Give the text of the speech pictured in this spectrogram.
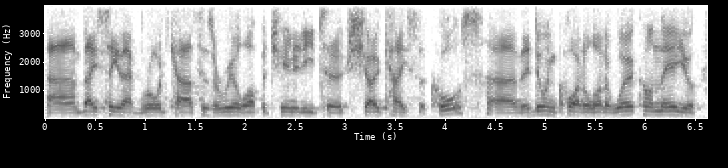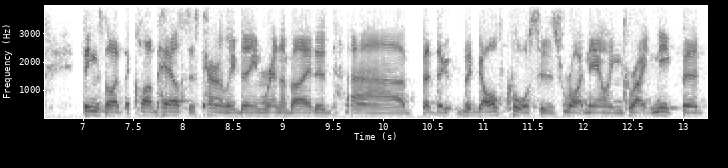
um, they see that broadcast as a real opportunity to showcase the course. Uh, they're doing quite a lot of work on there. You're things like the clubhouse is currently being renovated, uh, but the, the golf course is right now in great nick. But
